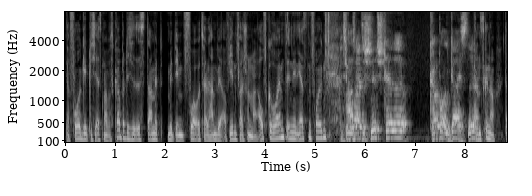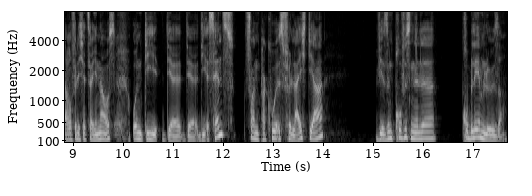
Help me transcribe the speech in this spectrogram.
ja vorgeblich erstmal was Körperliches ist. Damit mit dem Vorurteil haben wir auf jeden Fall schon mal aufgeräumt in den ersten Folgen. Beziehungsweise Aber, Schnittstelle Körper und Geist, ne? Ganz genau. Darauf will ich jetzt ja hinaus. Ja. Und die, der, der, die Essenz von Parcours ist vielleicht ja, wir sind professionelle Problemlöser.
